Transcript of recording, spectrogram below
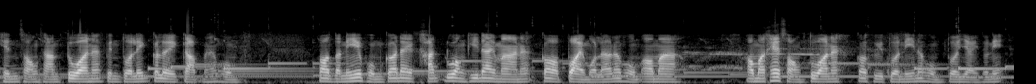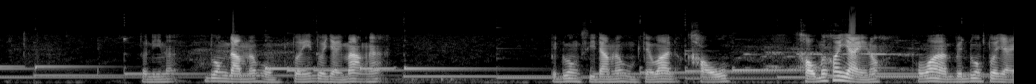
เห็นสองสามตัวนะ เป็นตัวเล็กก็เลยกลับนะครับผมก็ตอนนี้ผมก็ได้คัดด้วงที่ได้มานะ ก็ปล่อยหมดแล้วนะผมเอามา เอามาแค่สองตัวนะ ก็คือตัวนี้นะผมตัวใหญ่ตัวนี้ ตัวนี้นะด้วงดำนะผม ตัวนี้ตัวใหญ่มากนะ เป็นด้วงสีดำนะผม แต่ว่าเขา เขาไม่ค่อยใหญ่เนาะ เพราะว่าเป็นด้วงตัวใหญ่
